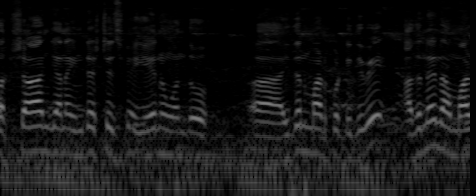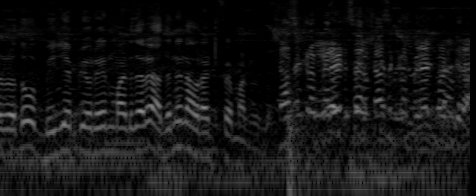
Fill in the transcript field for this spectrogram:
ಲಕ್ಷಾಂತರ ಜನ ಇಂಡಸ್ಟ್ರೀಸ್ಗೆ ಏನು ಒಂದು ಇದನ್ನು ಮಾಡಿಕೊಟ್ಟಿದ್ದೀವಿ ಅದನ್ನೇ ನಾವು ಮಾಡಿರೋದು. ಬಿ ಜೆ ಪಿಯವ್ರು ಏನು ಮಾಡಿದ್ದಾರೆ ಅದನ್ನೇ ನಾವು ರ್ಯಾಟಿಫೈ ಮಾಡಿರೋದು. ಸರ್ ಶಾಸಕರ ಪೆರೇಡ್ ಮಾಡ್ತೀರಾ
